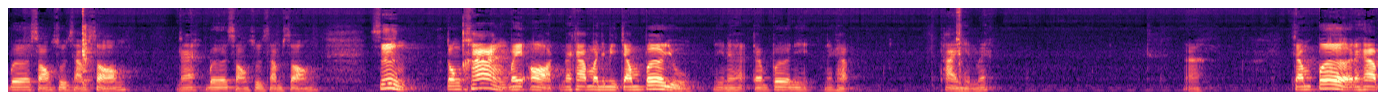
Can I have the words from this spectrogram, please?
เบอร์ 2032นะเบอร์ 2032 ซึ่งตรงข้าง BIOS นะครับมันจะมี jumper อยู่นี่นะฮะ jumper นี่นะครับถ่ายเห็นไหมอะ jumper นะครับ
